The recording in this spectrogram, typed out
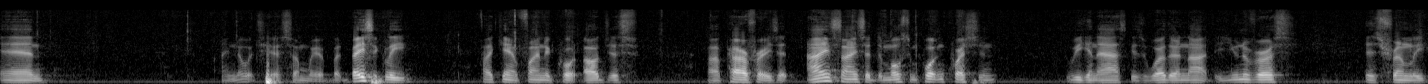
and I know it's here somewhere. But basically, if I can't find the quote, I'll just uh, paraphrase it. Einstein said the most important question we can ask is whether or not the universe is friendly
